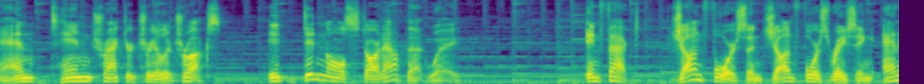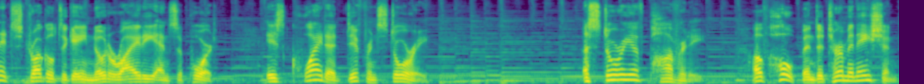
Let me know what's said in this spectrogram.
and 10 tractor trailer trucks, it didn't all start out that way. In fact, John Force and John Force Racing and its struggle to gain notoriety and support is quite a different story. A story of poverty, of hope and determination,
